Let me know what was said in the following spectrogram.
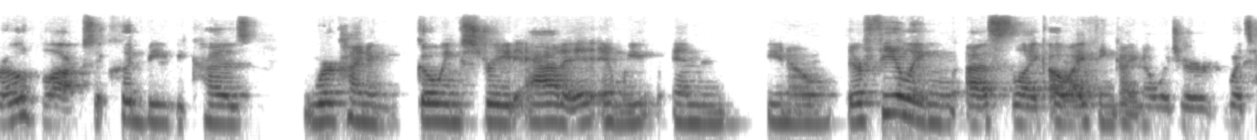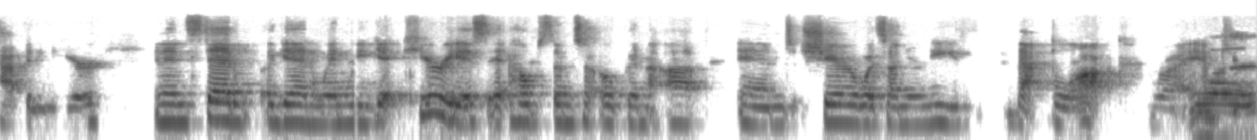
roadblocks it could be because we're kind of going straight at it and we and you know they're feeling us like oh i think i know what you're what's happening here and instead again when we get curious it helps them to open up and share what's underneath that block, right? Right.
